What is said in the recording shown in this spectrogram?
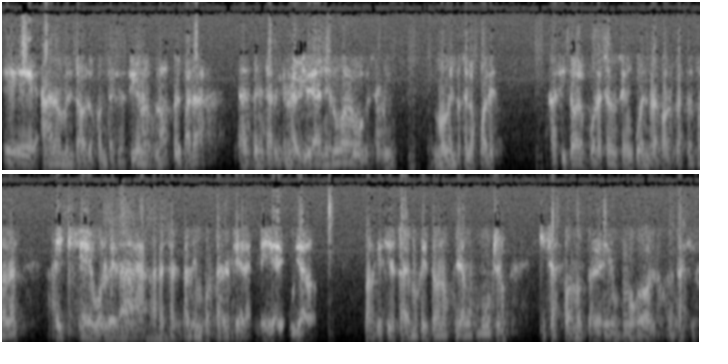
eh, han aumentado los contagios. Así que nos, prepara a pensar que en Navidad Año Nuevo, que son momentos en los cuales casi toda la población se encuentra con otras personas, hay que volver a, resaltar la importancia de las medidas de cuidado, porque si sabemos que todos nos cuidamos mucho, quizás podamos prevenir un poco los contagios.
